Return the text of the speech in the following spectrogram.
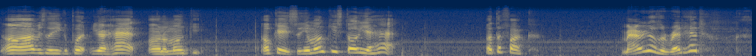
Oh, obviously you can put your hat on a monkey. Okay, so your monkey stole your hat. What the fuck? Mario's a redhead?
